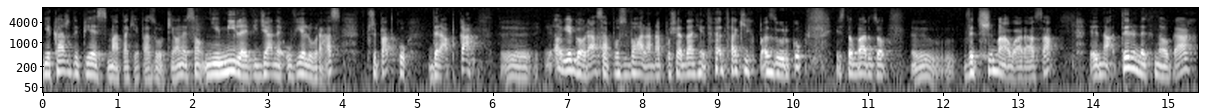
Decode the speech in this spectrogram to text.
Nie każdy pies ma takie pazurki. One są niemile widziane u wielu ras. W przypadku drapka y, no, jego rasa pozwala na posiadanie ta, takich pazurków. Jest to bardzo y, wytrzymała rasa. Y, Na tylnych nogach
